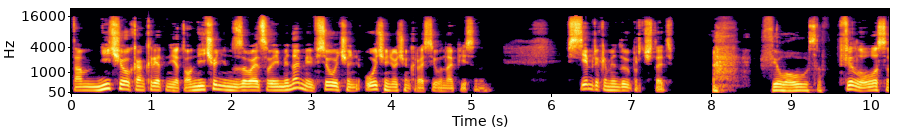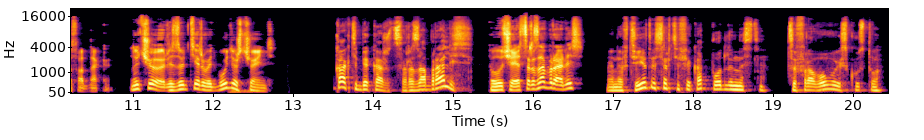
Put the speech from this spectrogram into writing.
там ничего конкретно нет, он ничего не называет своими именами, все очень-очень-очень красиво написано. Всем рекомендую прочитать. Философ. Философ, однако. Ну что, результировать будешь что-нибудь? Как тебе кажется, разобрались? Получается, разобрались. NFT – это сертификат подлинности, цифрового искусства.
